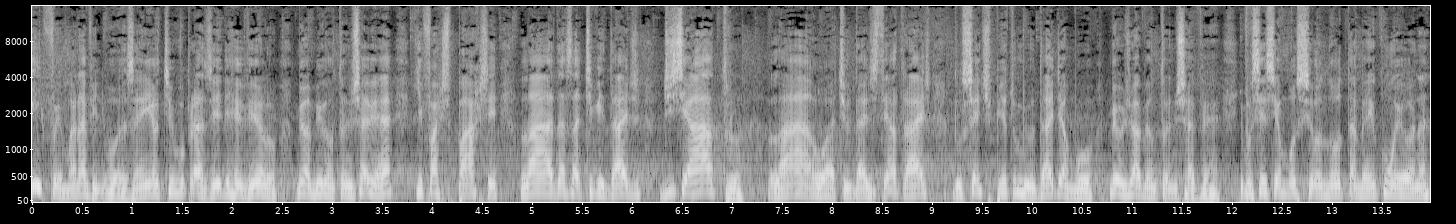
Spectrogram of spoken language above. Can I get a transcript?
E foi maravilhoso, hein? Eu tive o prazer de revê-lo, meu amigo Antônio Xavier, que faz parte lá das atividades de teatro, lá, ou atividades teatrais, do Centro Espírito Humildade e Amor, meu jovem Antônio Xavier. E você se emocionou também com eu, né?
